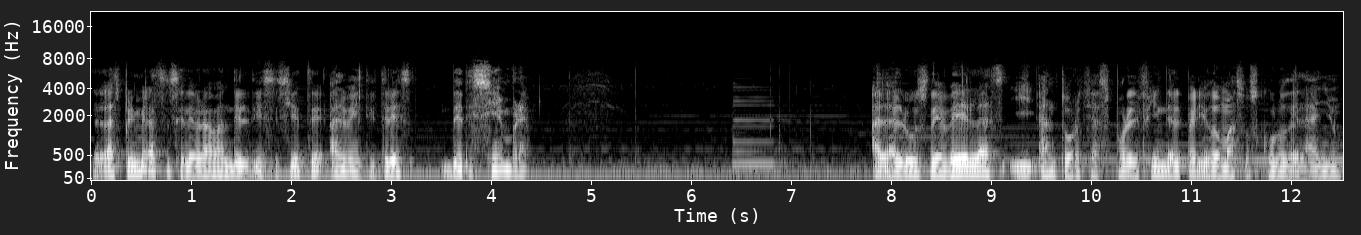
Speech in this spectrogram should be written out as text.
Las primeras se celebraban del 17 al 23 de diciembre. A la luz de velas y antorchas por el fin del periodo más oscuro del año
